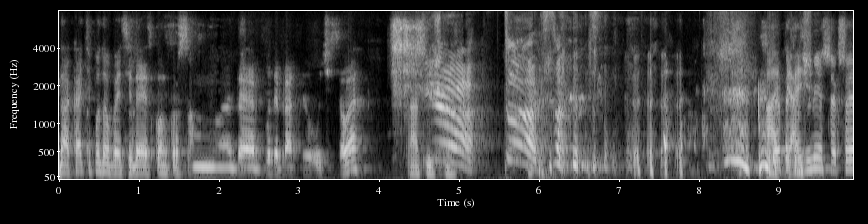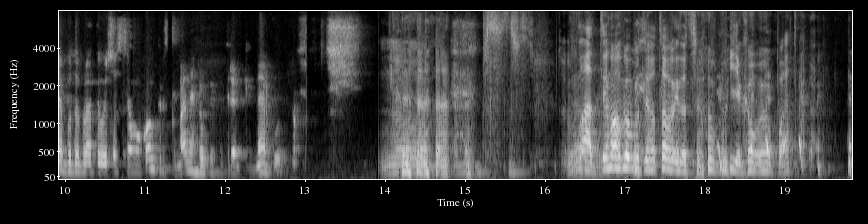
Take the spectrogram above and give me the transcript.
Да, Каті подобається ідея з конкурсом, де буде брати участь Олег. Отлично. Так, А, я так розумію, що якщо я буду брати участь в цьому конкурсі, в мене групи підтримки не буде. Ну. Влад, ти мав би бути готовий до цього в будь-якому випадку.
